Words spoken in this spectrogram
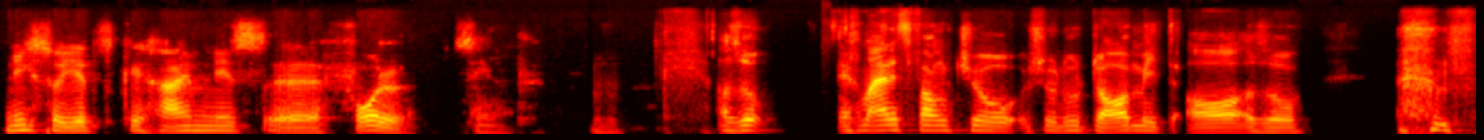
nicht so jetzt geheimnisvoll sind. Mhm. Also ich meine, es fängt schon, schon nur damit an, also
